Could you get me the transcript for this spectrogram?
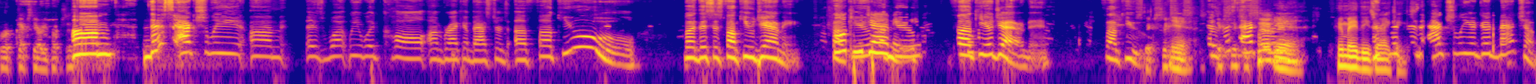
for dexterity purposes? Um, this actually um is what we would call on bracket bastards a fuck you, but this is fuck you, Jeremy. Fuck you, fuck Jeremy. you, Fuck you, Jeremy. Fuck you. Six, six, Yeah. six, six, actually- Yeah. Who made these This, rankings? this is actually a good matchup.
